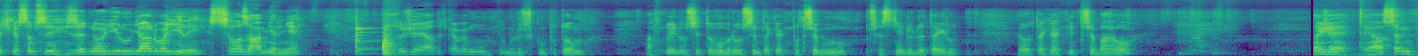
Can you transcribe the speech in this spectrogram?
Teďka jsem si z jednoho dílu udělal dva díly, zcela záměrně. Protože já teďka vemu tu brusku potom a v klidu si to obrousím tak, jak potřebuju, přesně do detailu, jo, tak, jak je třeba, jo. Takže já jsem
